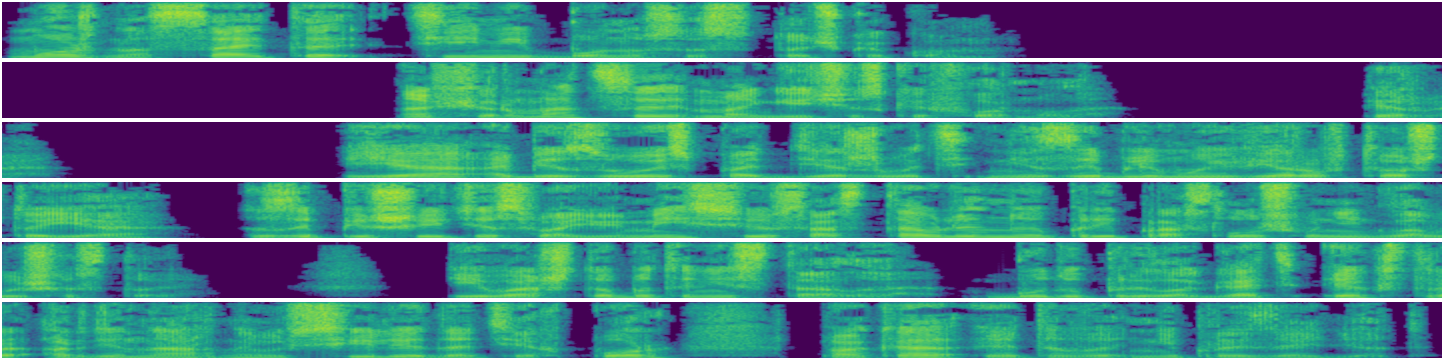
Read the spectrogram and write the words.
можно с сайта tinybonuses.com. Аффирмация магической формулы. Первое. Я обязуюсь поддерживать незыблемую веру в то, что я. Запишите свою миссию, составленную при прослушивании главы 6. И во что бы то ни стало, буду прилагать экстраординарные усилия до тех пор, пока этого не произойдет.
